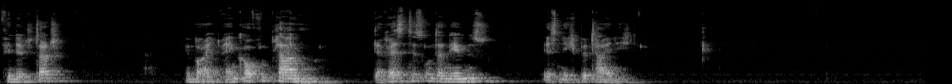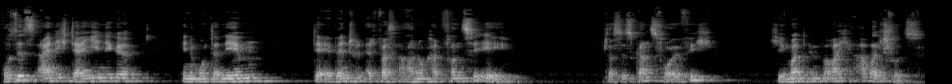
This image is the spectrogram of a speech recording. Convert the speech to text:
findet statt im Bereich Einkauf und Planung. Der Rest des Unternehmens ist nicht beteiligt. Wo sitzt eigentlich derjenige in einem Unternehmen, der eventuell etwas Ahnung hat von CE. Das ist ganz häufig jemand im Bereich Arbeitsschutz.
